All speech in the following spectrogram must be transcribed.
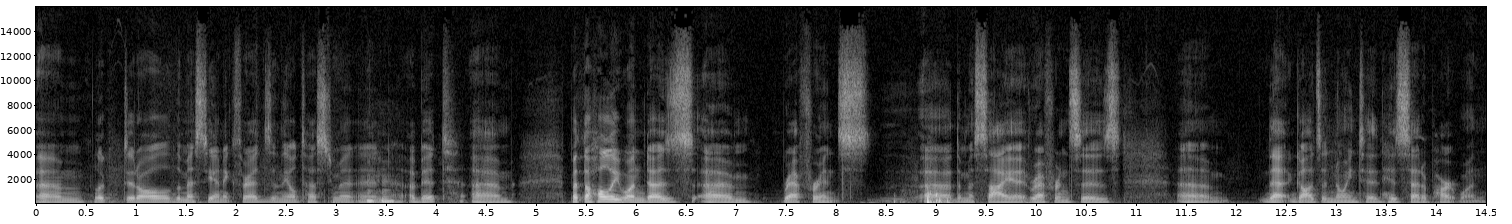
um, looked at all the messianic threads in the Old Testament in a bit, um, but the Holy One does um, reference uh, the Messiah. It references um, that God's anointed, His set apart one.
